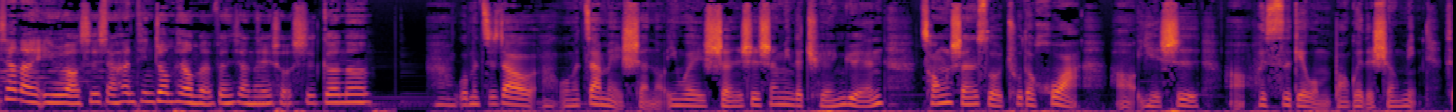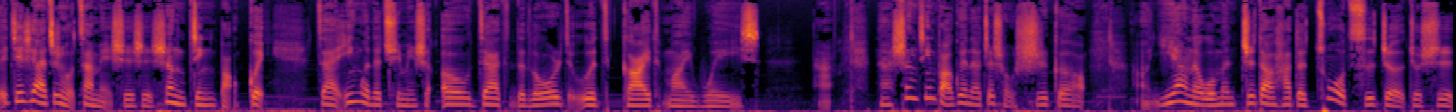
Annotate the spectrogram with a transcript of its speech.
接下来，怡如老师想和听众朋友们分享哪一首诗歌呢？啊，我们知道啊，我们赞美神哦，因为神是生命的泉源，从神所出的话啊，也是啊，会赐给我们宝贵的生命。所以接下来这首赞美诗是圣经宝贵，在英文的曲名是 Oh that the Lord would guide my ways。啊，那圣经宝贵呢？这首诗歌哦，啊，一样呢，我们知道它的作词者就是。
